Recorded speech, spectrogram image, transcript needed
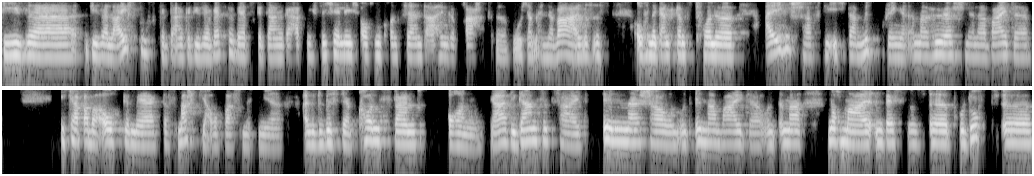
dieser, dieser Leistungsgedanke, dieser Wettbewerbsgedanke hat mich sicherlich auch im Konzern dahin gebracht, äh, wo ich am Ende war. Also es ist auch eine ganz, ganz tolle Eigenschaft, die ich da mitbringe, immer höher, schneller, weiter. Ich habe aber auch gemerkt, das macht ja auch was mit mir. Also du bist ja konstant on, ja, die ganze Zeit immer schauen und immer weiter und immer nochmal ein besseres äh, Produkt, äh, ein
